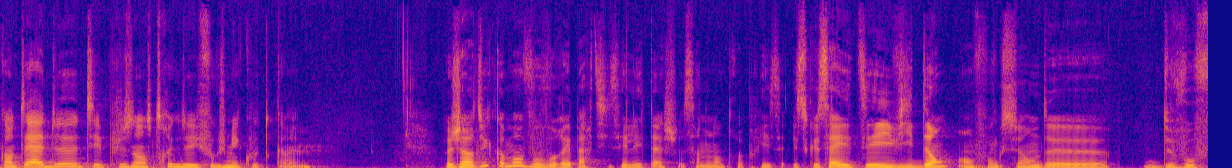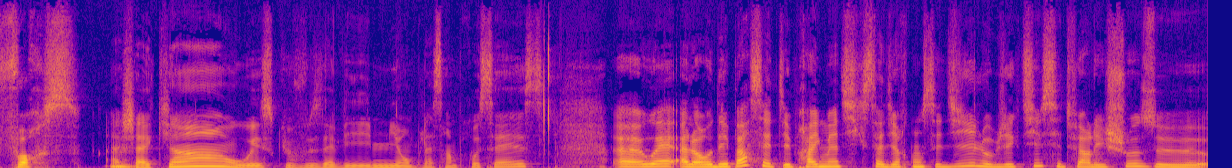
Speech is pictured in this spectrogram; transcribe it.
quand t'es à deux, t'es plus dans ce truc de il faut que je m'écoute quand même. Aujourd'hui, comment vous vous répartissez les tâches au sein de l'entreprise? Est-ce que ça a été évident en fonction de, vos forces? À mm. chacun ou est-ce que vous avez mis en place un process? Euh, Ouais, alors au départ c'était pragmatique, c'est-à-dire qu'on s'est dit l'objectif c'est de faire les choses euh,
